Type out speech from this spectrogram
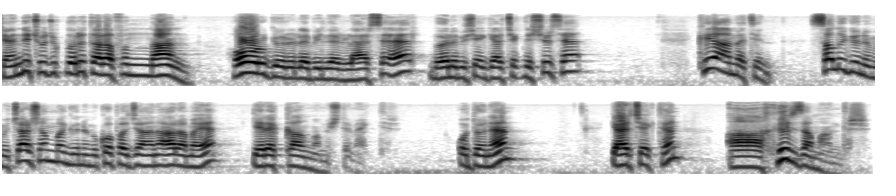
kendi çocukları tarafından hor görülebilirlerse eğer böyle bir şey gerçekleşirse kıyametin salı günü mü çarşamba günü mü kopacağını aramaya gerek kalmamış demektir. O dönem gerçekten ahir zamandır.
